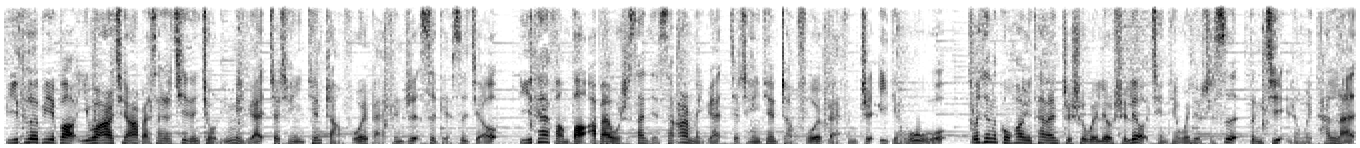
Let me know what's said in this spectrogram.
比特币报一万二千二百三十七点九零美元，较前一天涨幅为百分之四点四九。以太坊报二百五十三点三二美元，较前一天涨幅为百分之一点五五。昨天的恐慌与贪婪指数为六十六，前天为六十四，等级仍为贪婪。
